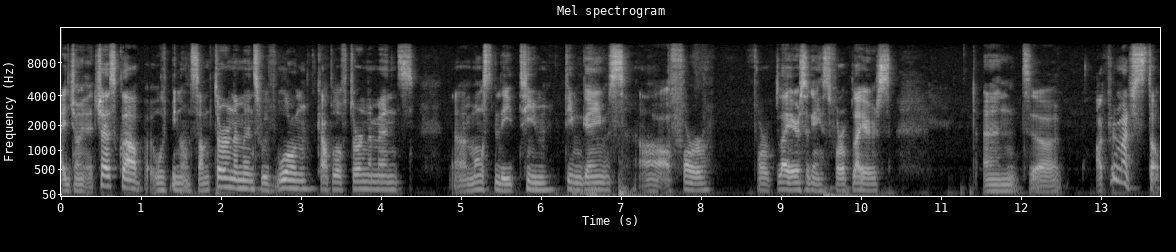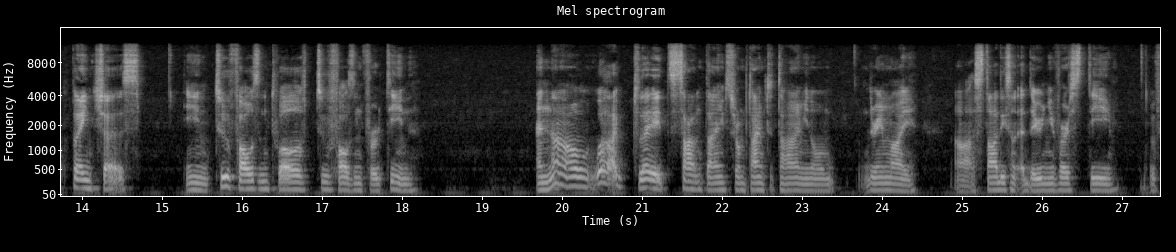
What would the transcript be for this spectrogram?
I joined a chess club. We've been on some tournaments. We've won a couple of tournaments, uh, mostly team team games, uh, for four players against four players. And uh, I pretty much stopped playing chess in 2012 2013 and now well i played sometimes from time to time you know during my uh, studies at the university with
